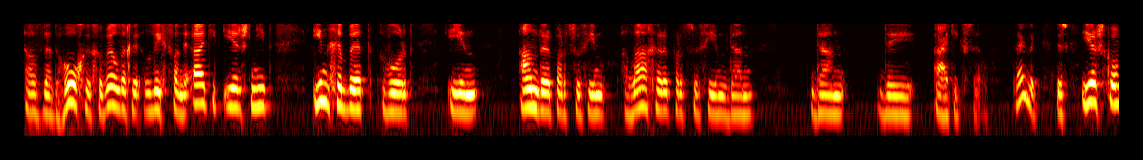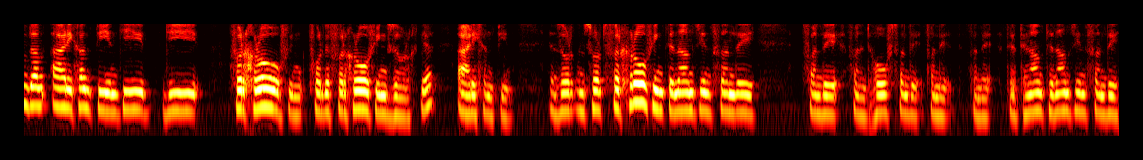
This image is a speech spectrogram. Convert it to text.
als dat hoge, geweldige licht van de Atik eerst niet ingebed wordt in andere partsofim, lagere partsofim dan, dan de Atik zelf. Duidelijk. Dus eerst komt dan Arihanpin, die, die vergroving, voor de vergroving zorgt, ja, Arihanpin. Een soort, een soort vergroving ten aanzien van de, van, de, van het hoofd van de, van de, van de, ten, aanzien van de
